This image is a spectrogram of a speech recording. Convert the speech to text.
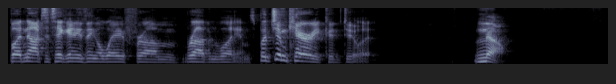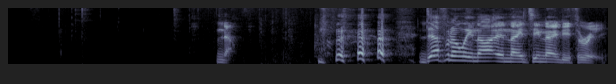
but not to take anything away from Robin Williams. But Jim Carrey could do it. no, no, definitely not in 1993.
